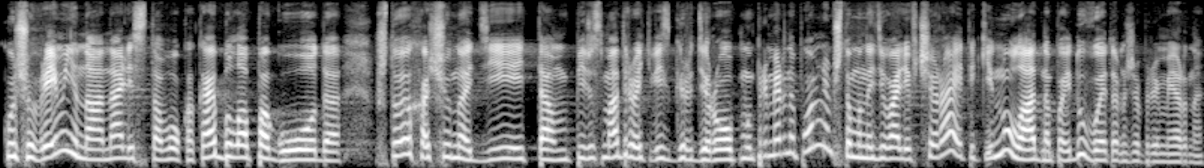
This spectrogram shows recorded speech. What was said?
кучу времени на анализ того, какая была погода, что я хочу надеть, там, пересматривать весь гардероб. Мы примерно помним, что мы надевали вчера, и такие, ну ладно, пойду в этом же примерно.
